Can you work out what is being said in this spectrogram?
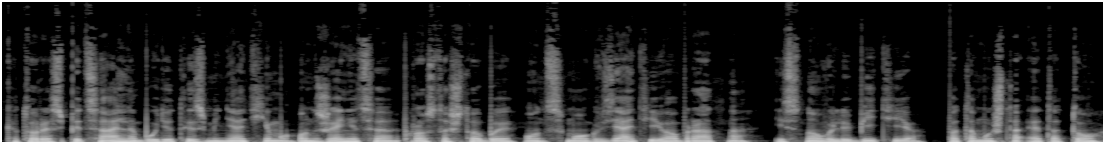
которая специально будет изменять ему. Он женится просто, чтобы он смог взять ее обратно и снова любить ее, потому что это то,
